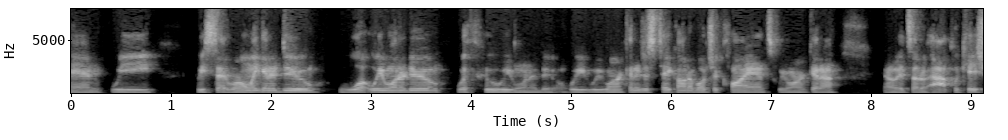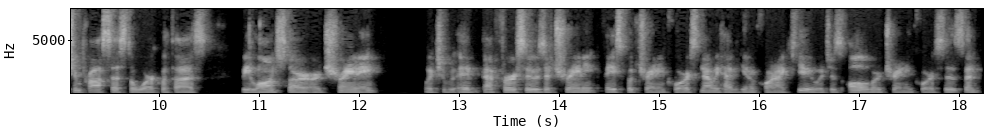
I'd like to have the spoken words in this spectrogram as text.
and we we said we're only going to do what we want to do with who we want to do. We, we weren't going to just take on a bunch of clients. We weren't going to, you know, it's an application process to work with us. We launched our, our training, which at first it was a training, Facebook training course. Now we have Unicorn IQ, which is all of our training courses. And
